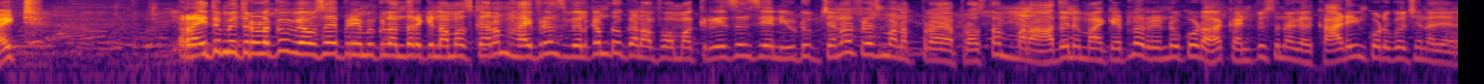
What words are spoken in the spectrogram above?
రైట్ రైతు మిత్రులకు వ్యవసాయ ప్రేమికులందరికీ నమస్కారం. హై ఫ్రెండ్స్ వెల్కమ్ టు గణఫార్మా creations and YouTube channel friends మన ప్ర- ప్రస్తుతం మన ఆధునిక మార్కెట్లో రెండు కూడా కనిపిస్తున్నాయి కదా. కాడిని కొనుగోచిన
